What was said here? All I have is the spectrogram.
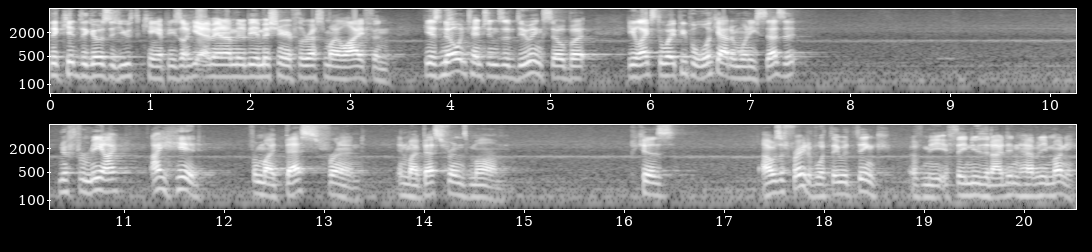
the kid that goes to youth camp and he's like, yeah, man, I'm going to be a missionary for the rest of my life. And he has no intentions of doing so, but he likes the way people look at him when he says it. You know, for me, I, I hid from my best friend and my best friend's mom because I was afraid of what they would think of me if they knew that I didn't have any money.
